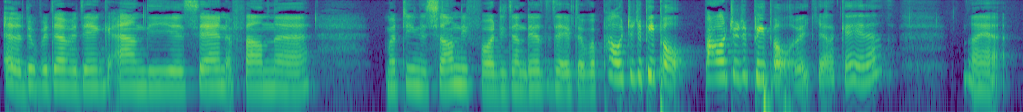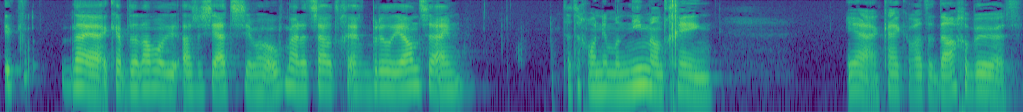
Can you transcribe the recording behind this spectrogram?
en dat doet me dan weer denken aan die scène van Martine Sandifort, die dan de tijd heeft over power to the people, power to the people. Weet je ken je dat? Nou ja, ik, nou ja, ik heb dan allemaal die associaties in mijn hoofd, maar dat zou toch echt briljant zijn dat er gewoon helemaal niemand ging. Ja, kijken wat er dan gebeurt.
